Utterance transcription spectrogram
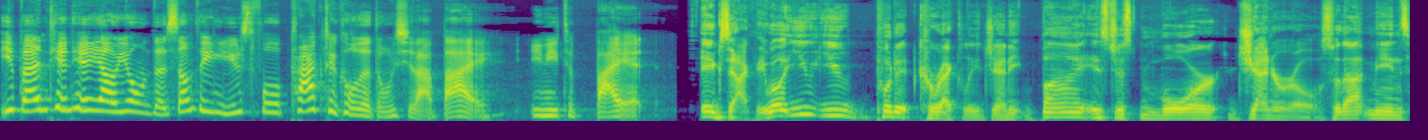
一般天天要用的 something useful, practical 的东西啦，buy. You need to buy it. Exactly. Well, you you put it correctly, Jenny. Buy is just more general. So that means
